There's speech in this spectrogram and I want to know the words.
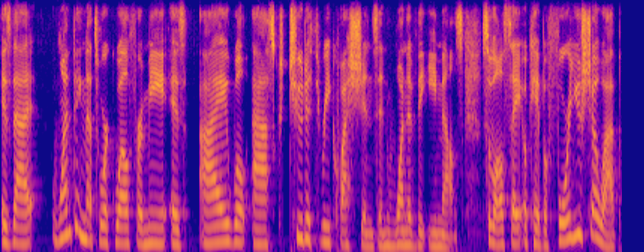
is that one thing that's worked well for me is I will ask two to three questions in one of the emails. So I'll say, okay, before you show up,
